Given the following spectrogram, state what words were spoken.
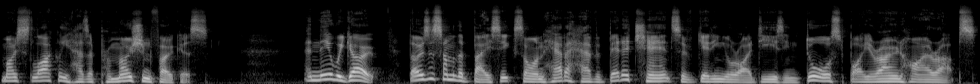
most likely has a promotion focus. And there we go. Those are some of the basics on how to have a better chance of getting your ideas endorsed by your own higher ups.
